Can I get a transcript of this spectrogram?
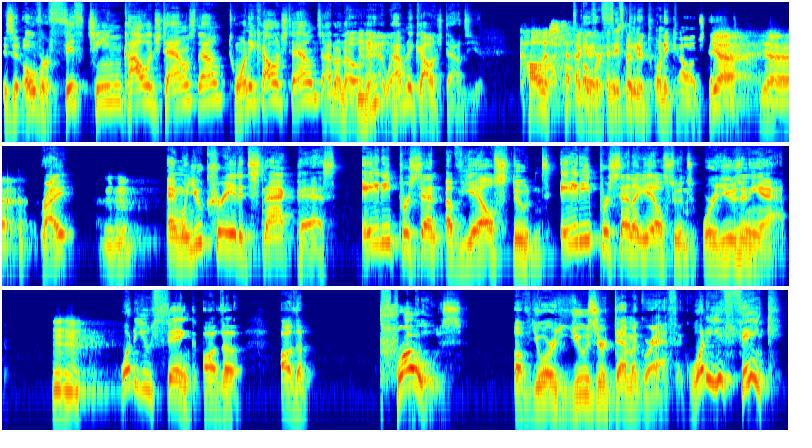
is it over 15 college towns now? 20 college towns? I don't know. Mm-hmm. How many college towns are you? College t- over 15 or 20 college towns. Yeah, yeah. Right? Mm-hmm. And when you created Snackpass, 80% of Yale students, 80% of Yale students were using the app. Mm-hmm. What do you think are the are the pros of your user demographic? What do you think?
